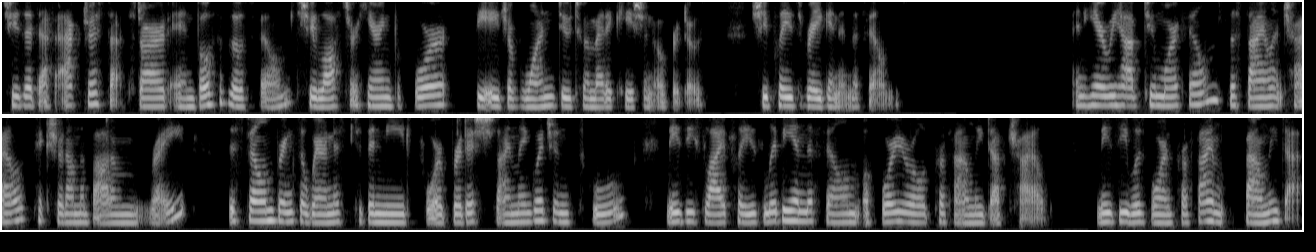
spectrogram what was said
she's a deaf actress that starred in both of those films. She lost her hearing before the age of one due to a medication overdose. She plays Regan in the films. And here we have two more films The Silent Child, pictured on the bottom right. This film brings awareness to the need for British Sign Language in schools. Maisie Sly plays Libby in the film, a four year old profoundly deaf child. Maisie was born profoundly deaf.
